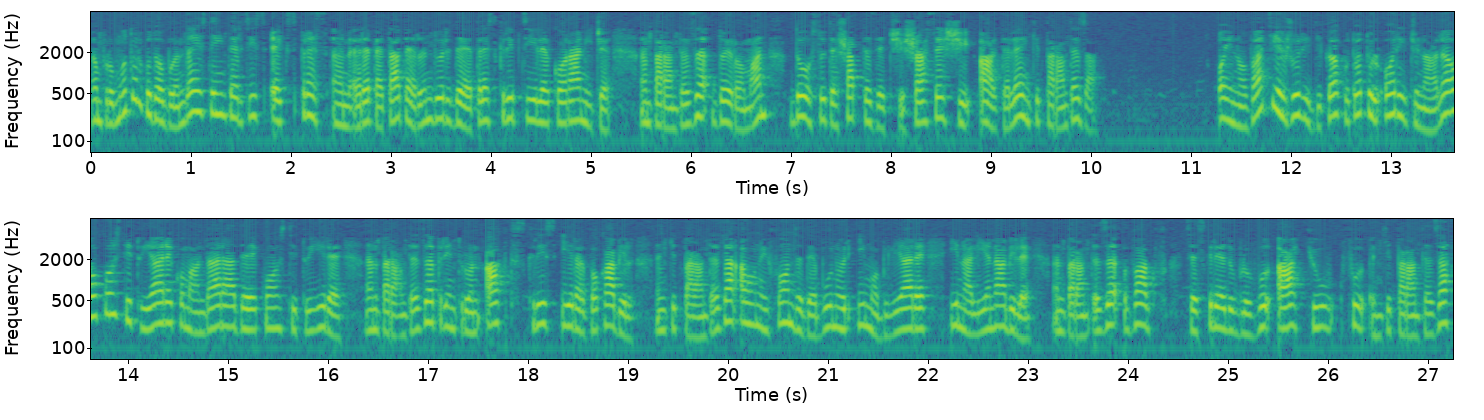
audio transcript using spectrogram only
Împrumutul cu dobândă este interzis expres în repetate rânduri de prescripțiile coranice, în paranteză 2 roman, 276 și altele, închid paranteza. O inovație juridică cu totul originală o constituia recomandarea de constituire, în paranteză, printr-un act scris irrevocabil, închid paranteza, a unui fond de bunuri imobiliare inalienabile, în paranteză, VAGF, se scrie W-A-Q-F, închid paranteza,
